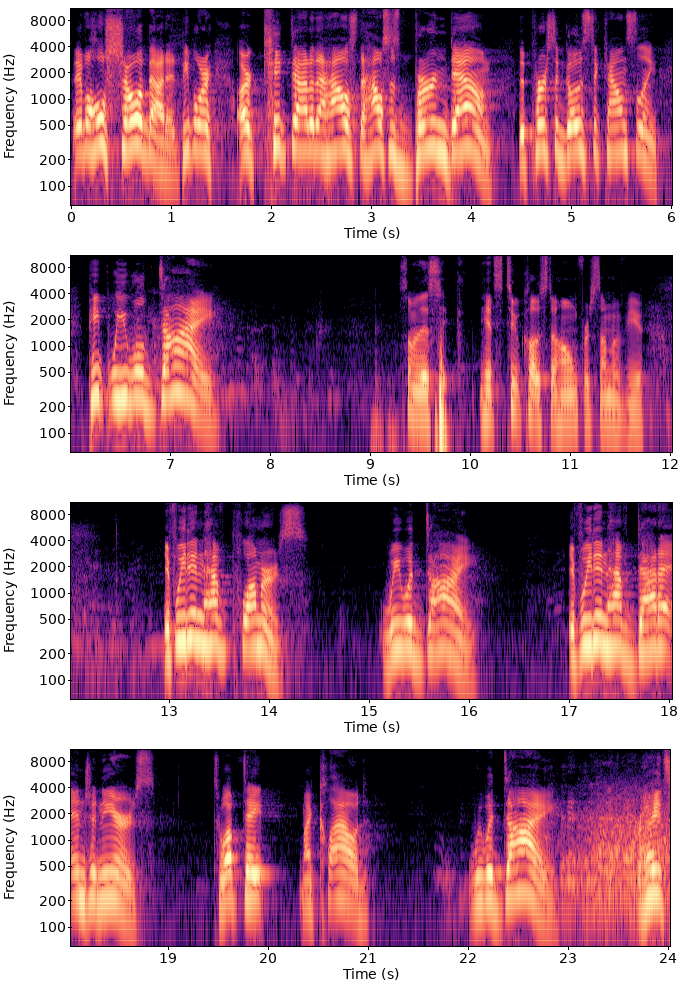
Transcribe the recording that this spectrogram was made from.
They have a whole show about it. People are, are kicked out of the house. The house is burned down. The person goes to counseling. People, we will die. Some of this hits too close to home for some of you. If we didn't have plumbers, we would die. If we didn't have data engineers to update my cloud, we would die, right?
